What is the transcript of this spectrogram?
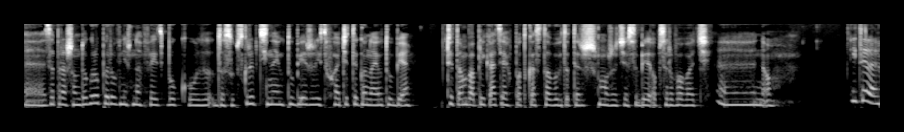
E, zapraszam do grupy również na Facebooku, do subskrypcji na YouTube, jeżeli słuchacie tego na YouTubie. czytam w aplikacjach podcastowych, to też możecie sobie obserwować. No. I tyle.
